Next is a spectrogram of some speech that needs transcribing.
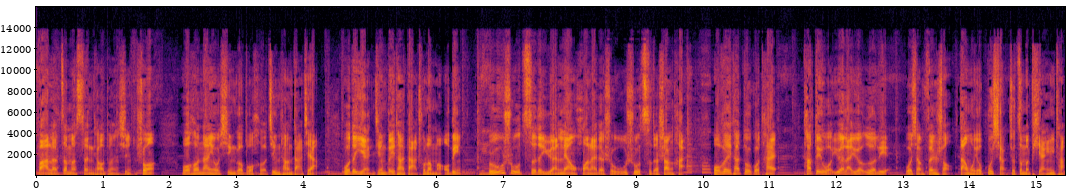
发了这么三条短信，说我和男友性格不合，经常打架，我的眼睛被他打出了毛病，无数次的原谅换来的是无数次的伤害。我为他堕过胎，他对我越来越恶劣，我想分手，但我又不想就这么便宜他，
